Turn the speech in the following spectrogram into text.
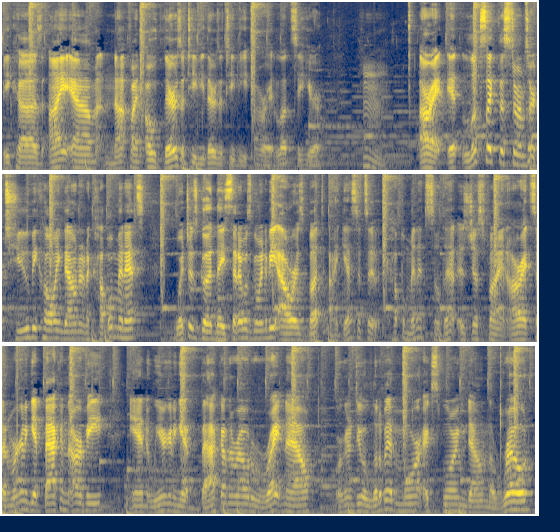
Because I am not fine. Oh, there's a TV. There's a TV. All right, let's see here. Hmm. All right, it looks like the storms are to be calming down in a couple minutes, which is good. They said it was going to be hours, but I guess it's a couple minutes, so that is just fine. All right, son, we're gonna get back in the RV, and we are gonna get back on the road right now. We're gonna do a little bit more exploring down the road,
